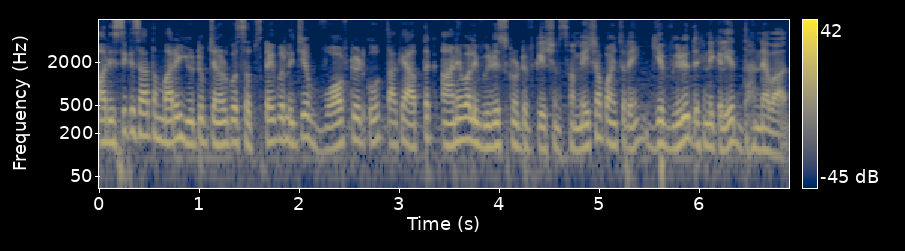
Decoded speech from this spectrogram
और इसी के साथ हमारे यूट्यूब चैनल को सब्सक्राइब कर लीजिए वॉफ को, ताकि आप तक आने वाली वीडियोस के नोटिफिकेशन हमेशा पहुँच रहे ये वीडियो देखने के लिए धन्यवाद।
